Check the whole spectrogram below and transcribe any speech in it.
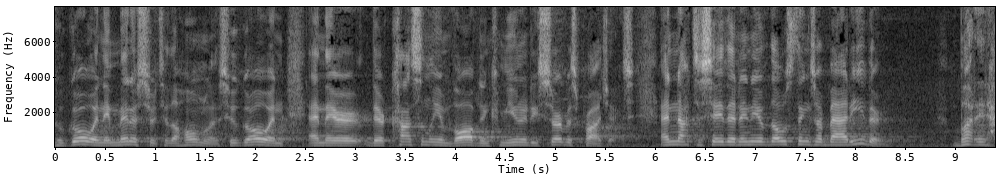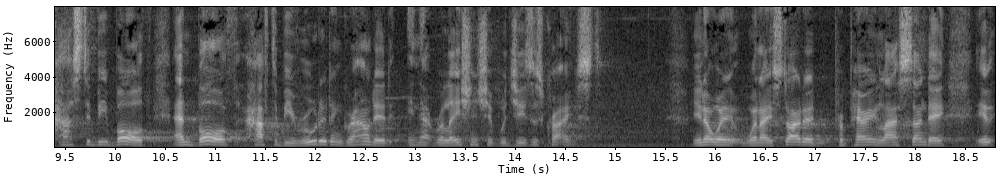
who go and they minister to the homeless, who go and, and they're, they're constantly involved in community service projects. And not to say that any of those things are bad either. But it has to be both, and both have to be rooted and grounded in that relationship with Jesus Christ. You know, when, when I started preparing last Sunday, it,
